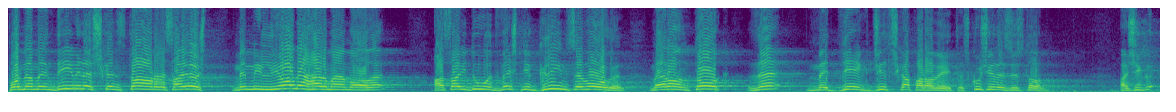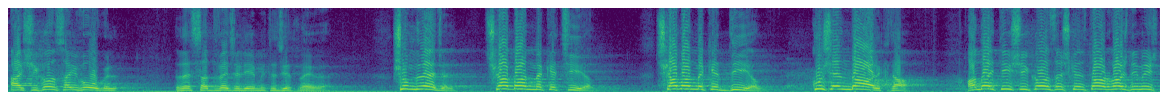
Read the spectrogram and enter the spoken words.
Po në mendimin e shkencëtarëve se ajo është me miliona herë më e madhe, asaj duhet veç një grimcë e vogël me ra në tokë dhe me djeg gjithçka para vetes. Kush i reziston? A shik a shikon sa i vogël dhe sa të vegjël jemi të gjithë neve. Shumë të vegjël. Çka ban me këtë qiell? Çka ban me këtë diell? Kush e ndal këta? Andaj ti shikon se shkencëtarët vazhdimisht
